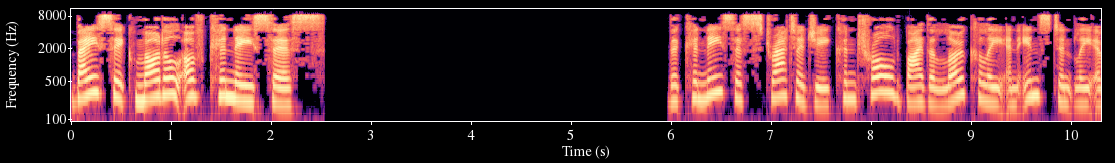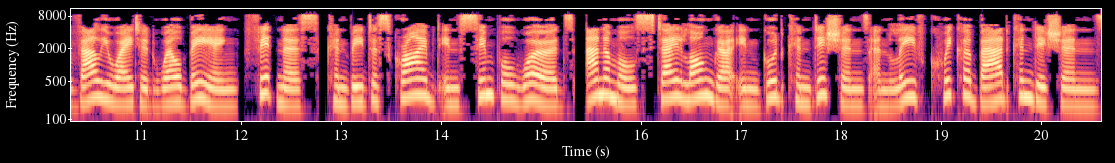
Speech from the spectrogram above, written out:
Basic model of kinesis The kinesis strategy controlled by the locally and instantly evaluated well-being fitness can be described in simple words, animals stay longer in good conditions and leave quicker bad conditions.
